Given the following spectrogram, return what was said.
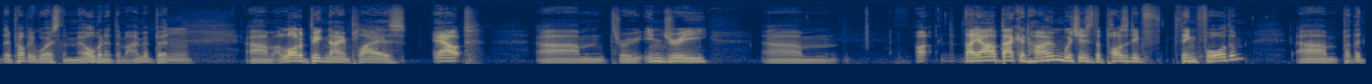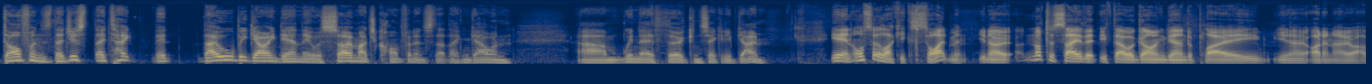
they're probably worse than Melbourne at the moment. But Mm. um, a lot of big name players out um, through injury. Um, uh, they are back at home, which is the positive thing for them. Um, but the Dolphins, they just they take they they will be going down there with so much confidence that they can go and um, win their third consecutive game. Yeah, and also like excitement. You know, not to say that if they were going down to play, you know, I don't know,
